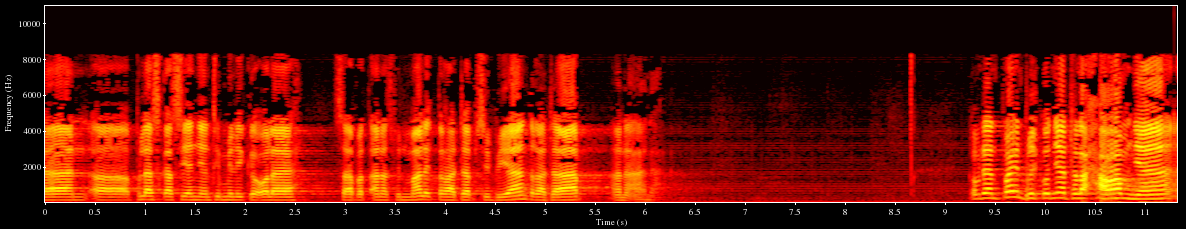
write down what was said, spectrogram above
dan e, belas kasihan yang dimiliki oleh sahabat Anas bin Malik terhadap Sibian terhadap anak-anak. Kemudian poin berikutnya adalah haramnya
